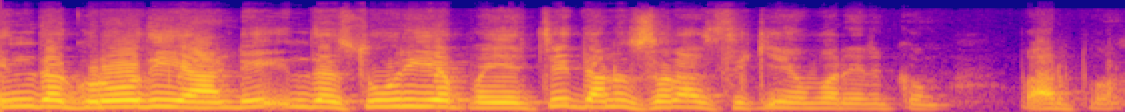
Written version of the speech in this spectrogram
இந்த குரோதி ஆண்டு இந்த சூரிய பயிற்சி தனுசு ராசிக்கு எவ்வாறு இருக்கும்? பார்ப்போம்.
